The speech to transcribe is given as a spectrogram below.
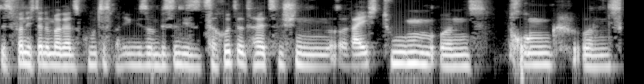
das fand ich dann immer ganz gut, dass man irgendwie so ein bisschen diese Zerrüttetheit zwischen Reichtum und Prunk und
